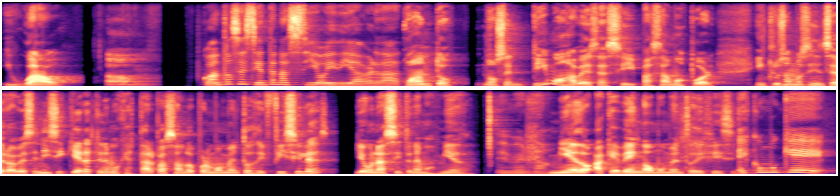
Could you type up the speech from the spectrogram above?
Y wow, um, ¿Cuántos se sienten así hoy día, verdad? ¿Cuántos nos sentimos a veces así? Pasamos por, incluso vamos a ser sinceros, a veces ni siquiera tenemos que estar pasando por momentos difíciles y aún así tenemos miedo. Es verdad. Miedo a que venga un momento difícil. Es como que,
